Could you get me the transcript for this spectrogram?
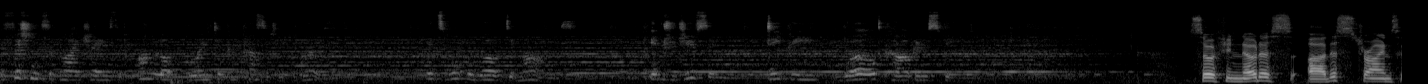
Efficient supply chains that unlock greater capacity for growth. It's what the world demands. Introducing DP World Cargospeed. So if you notice, uh, this drawing's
